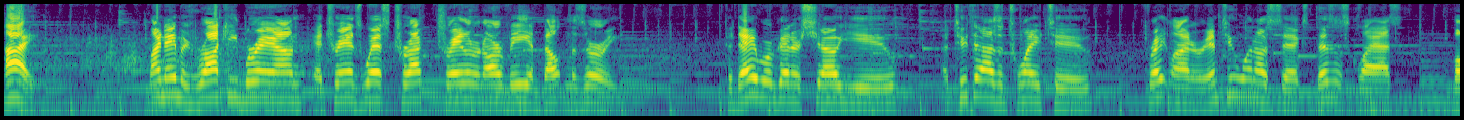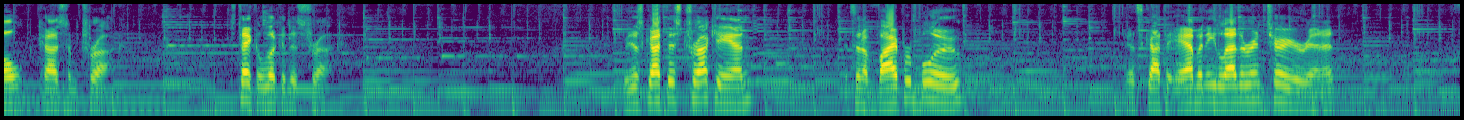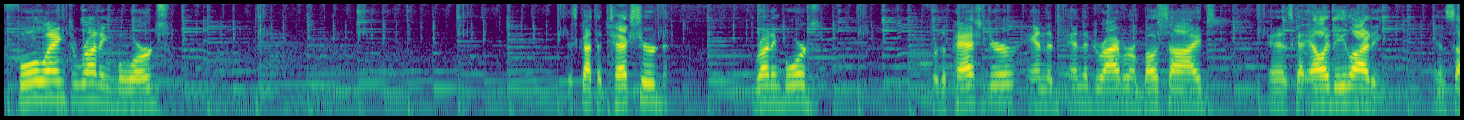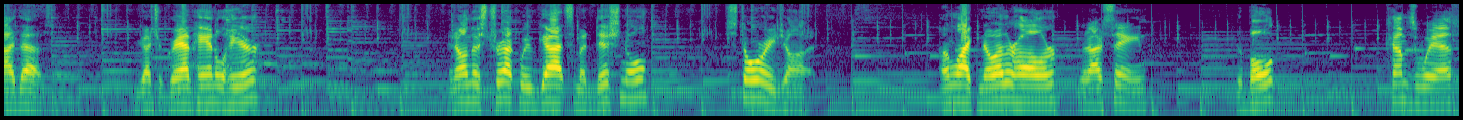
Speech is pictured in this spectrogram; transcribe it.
Hi, my name is Rocky Browne at Transwest Truck, Trailer and RV in Belton, Missouri. Today we're going to show you a 2022 Freightliner M2106 business class Bolt custom truck. Let's take a look at this truck. We just got this truck in. It's in a Viper Blue. It's got the ebony leather interior in it. Full length running boards. It's got the textured running boards for the passenger and the, and the driver on both sides. And it's got LED lighting inside those. You got your grab handle here. And on this truck, we've got some additional storage on it. Unlike no other hauler that I've seen, the Bolt comes with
